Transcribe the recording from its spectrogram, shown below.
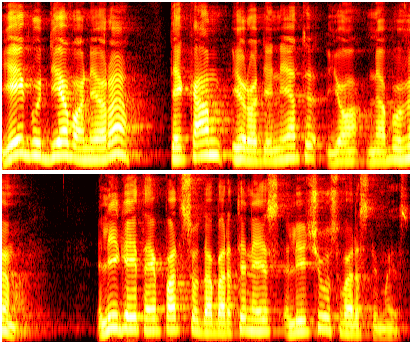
Jeigu Dievo nėra, tai kam įrodinėti jo nebuvimą? Lygiai taip pat su dabartiniais lyčių svarstymais.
